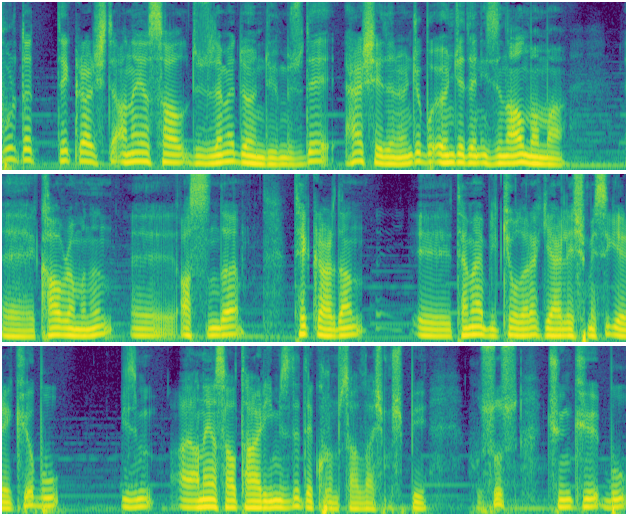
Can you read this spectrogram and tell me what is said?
burada tekrar işte anayasal düzleme döndüğümüzde her şeyden önce bu önceden izin almama e, kavramının e, aslında tekrardan e, temel bilgi olarak yerleşmesi gerekiyor. Bu bizim anayasal tarihimizde de kurumsallaşmış bir husus. Çünkü bu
